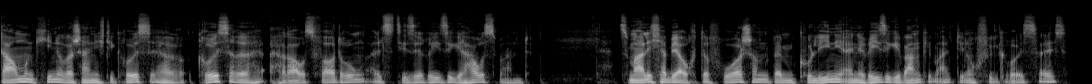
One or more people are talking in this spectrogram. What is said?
Daumenkino wahrscheinlich die größere, größere Herausforderung als diese riesige Hauswand. Zumal ich habe ja auch davor schon beim Collini eine riesige Wand gemalt, die noch viel größer ist.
